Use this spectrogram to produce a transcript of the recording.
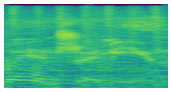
Бенджамин.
